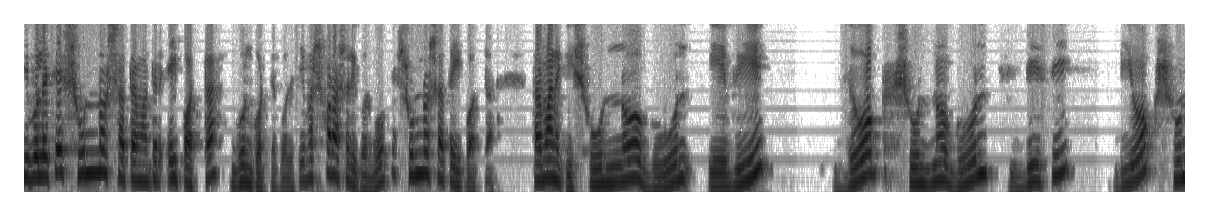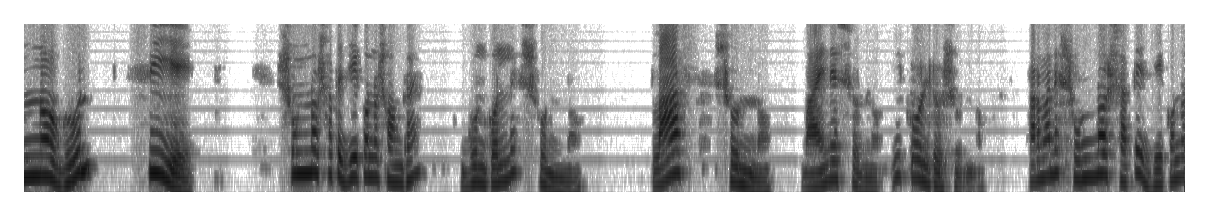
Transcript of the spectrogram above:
কি বলেছে? শূন্যর সাথে আমাদের এই পদটা গুণ করতে বলেছে। এবার সরাসরি করব ওকে শূন্যর সাথে এই পদটা। তার মানে কি? শূন্য গুণ এ বি যোগ শূন্য গুণ বিসি বিয়োগ শূন্য গুণ সি এ। শূন্যর সাথে যে কোনো সংখ্যা গুণ করলে শূন্য প্লাস শূন্য মাইনাস শূন্য ইকুয়াল টু শূন্য। তার মানে শূন্যর সাথে যে কোনো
